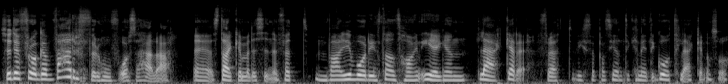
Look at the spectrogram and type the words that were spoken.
så jag frågar varför hon får så här eh, starka mediciner. För att varje vårdinstans har en egen läkare. För att vissa patienter kan inte gå till läkaren och så.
